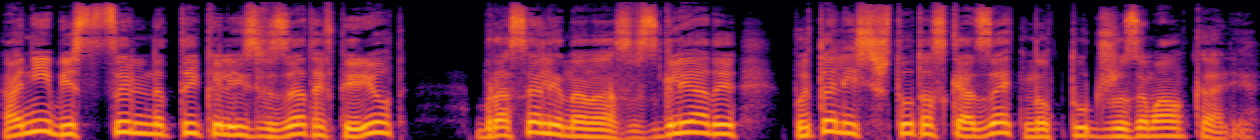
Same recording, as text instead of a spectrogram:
Они бесцельно тыкались взад и вперед, бросали на нас взгляды, пытались что-то сказать, но тут же замолкали.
